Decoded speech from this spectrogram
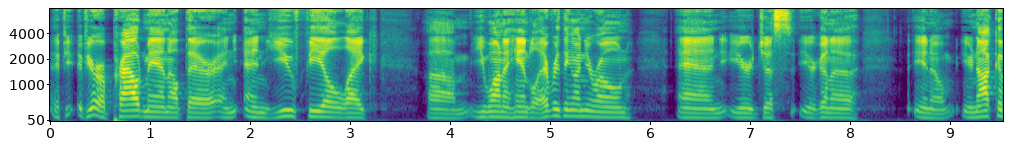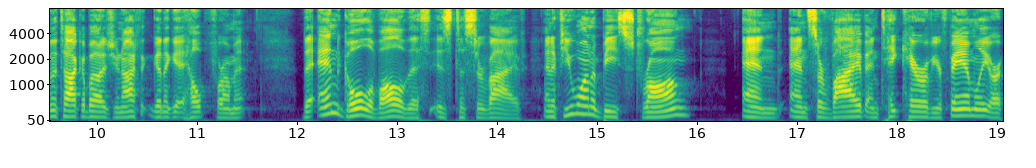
if, you, if you're a proud man out there and and you feel like um, you want to handle everything on your own and you're just you're gonna you know you're not gonna talk about it you're not gonna get help from it the end goal of all of this is to survive and if you want to be strong and and survive and take care of your family or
